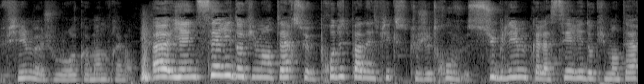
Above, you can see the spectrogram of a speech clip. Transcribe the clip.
film, je vous le recommande vraiment. Euh, il y a une série documentaire produite par Netflix que je trouve sublime, que la série documentaire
